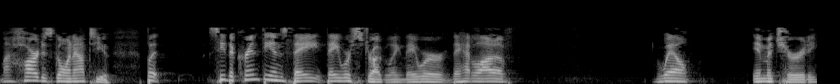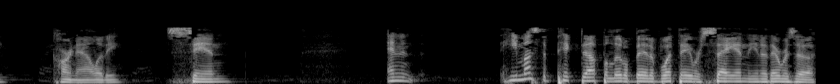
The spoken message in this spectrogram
My heart is going out to you. But see, the Corinthians, they, they were struggling. They were, they had a lot of, well, immaturity, carnality, sin. And he must have picked up a little bit of what they were saying. You know, there was a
